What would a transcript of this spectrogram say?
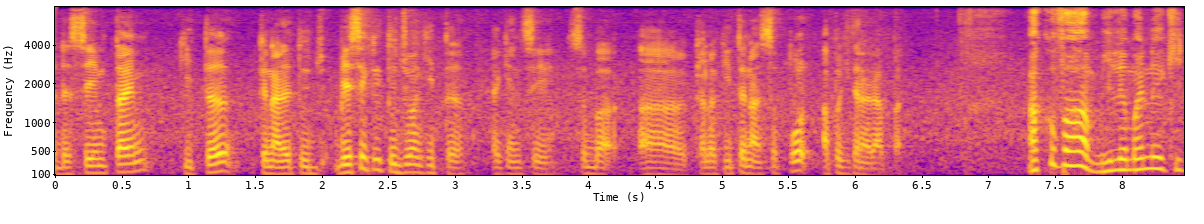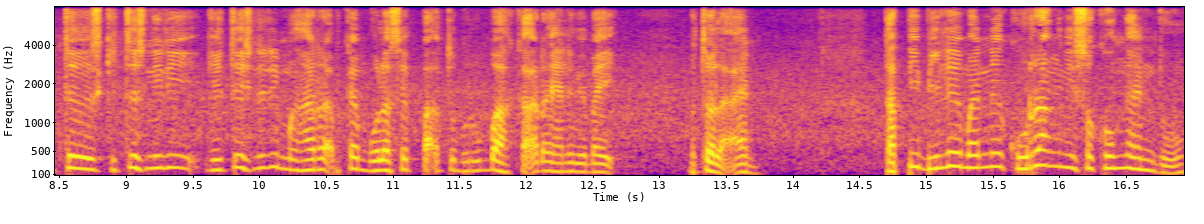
At the same time, kita kena ada tuju basically tujuan kita, I can say. Sebab uh, kalau kita nak support, apa kita nak dapat. Aku faham bila mana kita kita sendiri kita sendiri mengharapkan bola sepak tu berubah ke arah yang lebih baik. Betul lah kan? Tapi bila mana kurangnya sokongan tu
